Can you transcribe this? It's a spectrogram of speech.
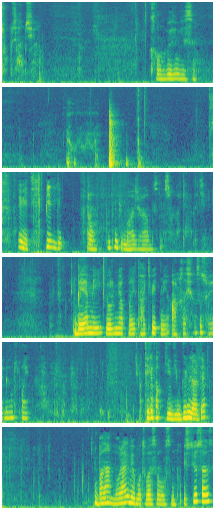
Çok güzelmiş ya. Kavunu böleyim yesin. Evet bir gün ama bugünkü maceramızın sonuna geldik. Beğenmeyi, yorum yapmayı, takip etmeyi, arkadaşlarınıza söylemeyi unutmayın. Telif hakkı yediğim günlerde bana moral ve motivasyon olsun istiyorsanız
